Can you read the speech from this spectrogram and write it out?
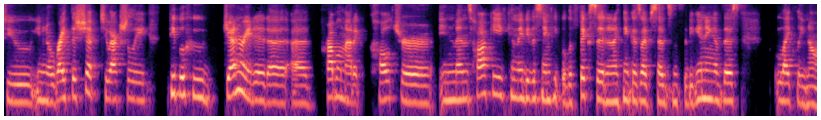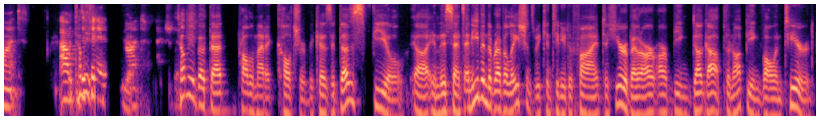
to you know right the ship to actually people who generated a, a problematic culture in men's hockey? Can they be the same people to fix it? And I think, as I've said since the beginning of this, likely not. Um, definitively me, not. Actually. Tell me about that problematic culture because it does feel, uh, in this sense, and even the revelations we continue to find to hear about are are being dug up. They're not being volunteered.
